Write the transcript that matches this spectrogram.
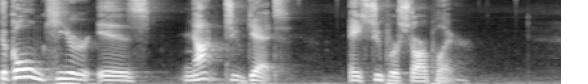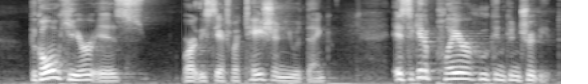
the goal here is not to get a superstar player. The goal here is, or at least the expectation you would think, is to get a player who can contribute,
